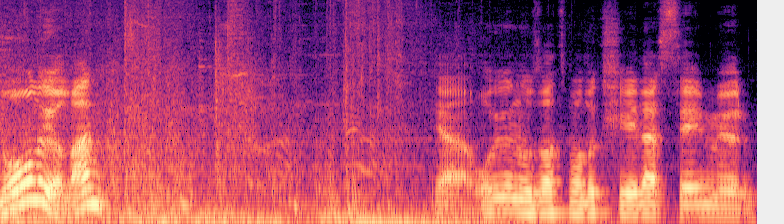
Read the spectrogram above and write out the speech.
Ne oluyor lan? Ya oyun uzatmalık şeyler sevmiyorum.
